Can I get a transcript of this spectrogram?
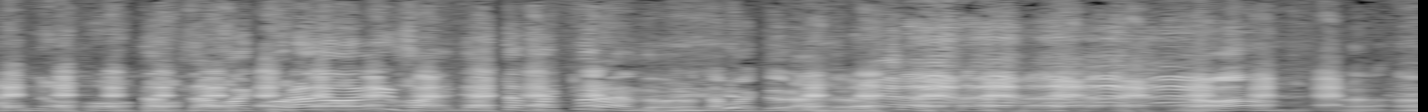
no. ¿Está, está facturando el OnlyFans? ¿Ya está facturando o no está facturando? ¿No? ¿No?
